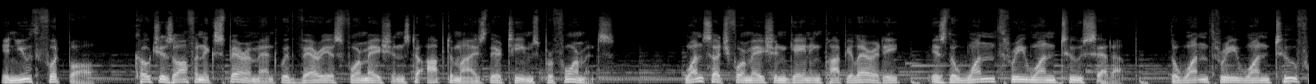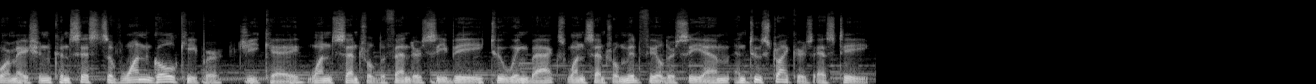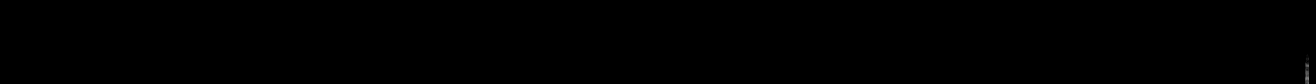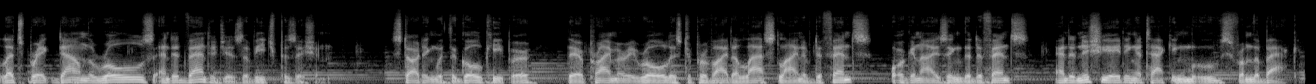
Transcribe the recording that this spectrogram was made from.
In youth football, coaches often experiment with various formations to optimize their team's performance. One such formation gaining popularity is the 1-3-1-2 setup. The 1-3-1-2 formation consists of one goalkeeper, GK, one central defender, CB, two wingbacks, one central midfielder, CM, and two strikers, ST. Let's break down the roles and advantages of each position. Starting with the goalkeeper, their primary role is to provide a last line of defense, organizing the defense, and initiating attacking moves from the back.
